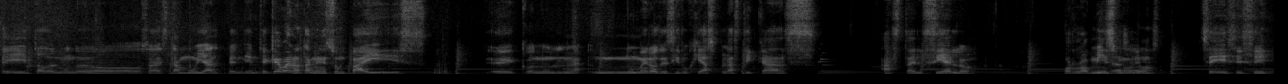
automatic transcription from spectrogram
Sí, todo el mundo, o sea, está muy al pendiente. Que bueno, también es un país eh, con un, número de cirugías plásticas hasta el cielo. Por lo mismo, ¿no? Sí, sí, sí.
